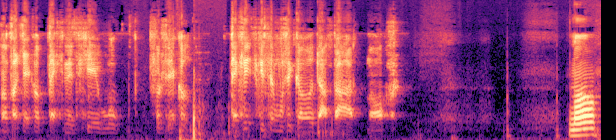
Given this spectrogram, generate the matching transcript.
no tak jako technicky, jako, technicky se mu říkalo Datart, no. No,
